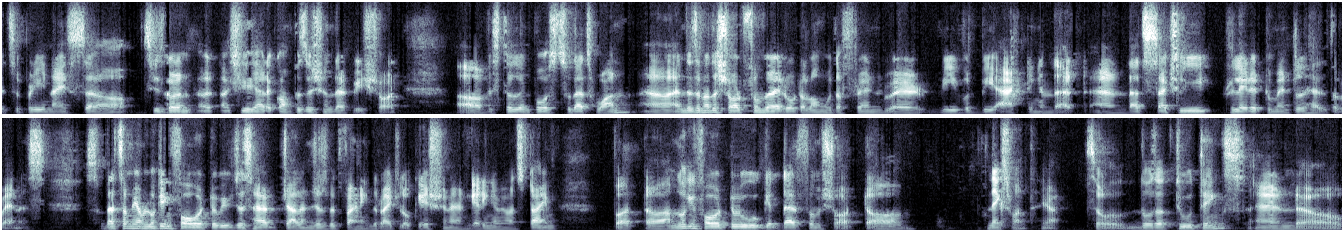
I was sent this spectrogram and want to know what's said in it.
it's a pretty nice, uh, she's got, an, uh, she had a composition that we shot. Uh, we're still in post. So that's one. Uh, and there's another short film that I wrote along with a friend where we would be acting in that. And that's actually related to mental health awareness. So that's something I'm looking forward to. We've just had challenges with finding the right location and getting everyone's time but uh, I'm looking forward to get that film shot um, next month. Yeah. So those are two things, and uh,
